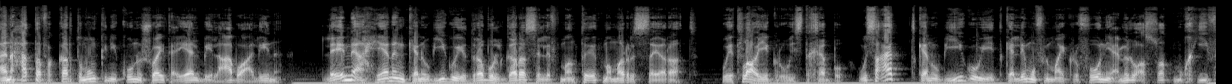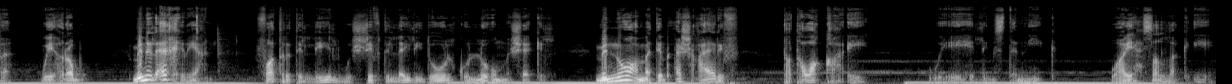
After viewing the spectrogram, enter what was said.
أنا حتى فكرت ممكن يكونوا شوية عيال بيلعبوا علينا لأن أحيانا كانوا بيجوا يضربوا الجرس اللي في منطقة ممر السيارات. ويطلعوا يجروا ويستخبوا. وساعات كانوا بيجوا يتكلموا في الميكروفون يعملوا أصوات مخيفة ويهربوا. من الآخر يعني فترة الليل والشفت الليلي دول كلهم مشاكل. من نوع ما تبقاش عارف تتوقع إيه وإيه اللي مستنيك وهيحصل لك إيه.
